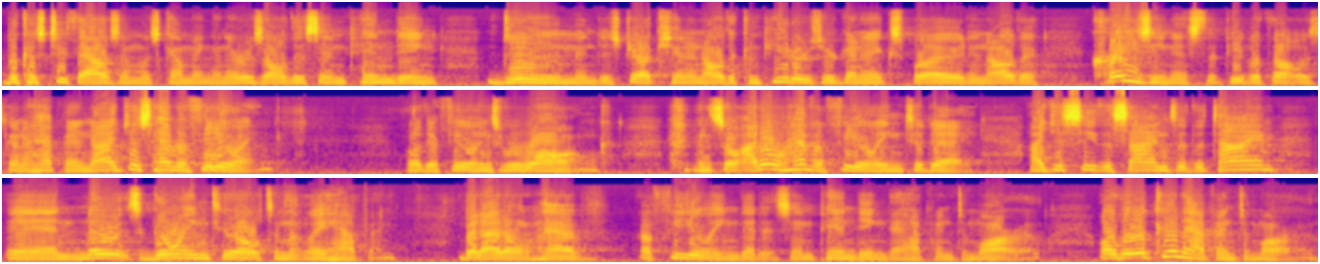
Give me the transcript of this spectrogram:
because 2000 was coming and there was all this impending doom and destruction and all the computers are going to explode and all the craziness that people thought was going to happen. And I just have a feeling. Well, their feelings were wrong. And so I don't have a feeling today. I just see the signs of the time and know it's going to ultimately happen. But I don't have a feeling that it's impending to happen tomorrow, although it could happen tomorrow.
